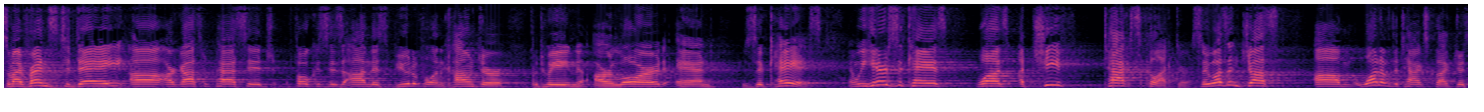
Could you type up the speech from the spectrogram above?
So, my friends, today uh, our gospel passage focuses on this beautiful encounter between our Lord and Zacchaeus. And we hear Zacchaeus was a chief tax collector. So, he wasn't just um, one of the tax collectors.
